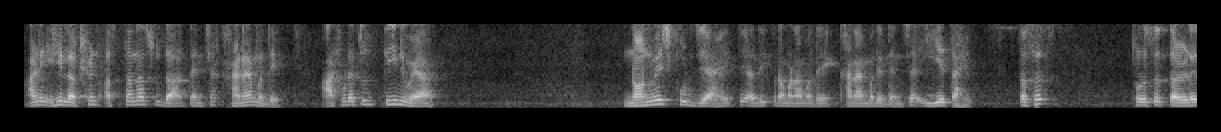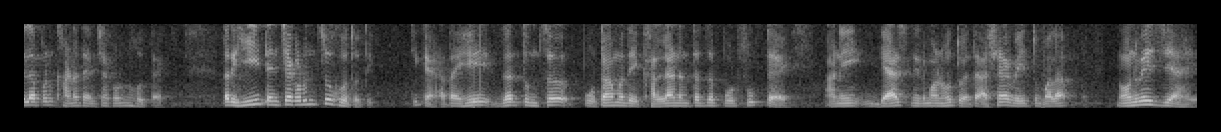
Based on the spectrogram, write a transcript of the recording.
आणि हे लक्षण असतानासुद्धा त्यांच्या खाण्यामध्ये आठवड्यातून तीन वेळा नॉनव्हेज फूड जे आहे ते अधिक प्रमाणामध्ये खाण्यामध्ये त्यांच्या येत आहे. तसंच थोडंसं तळलेलं पण खाणं त्यांच्याकडून होत आहे. तर ही त्यांच्याकडून चूक होत होती. ठीक आहे. आता हे जर तुमचं पोटामध्ये खाल्ल्यानंतर जर पोट फुगतं आहे आणि गॅस निर्माण होतो आहे तर अशा वेळी तुम्हाला नॉनव्हेज जे आहे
